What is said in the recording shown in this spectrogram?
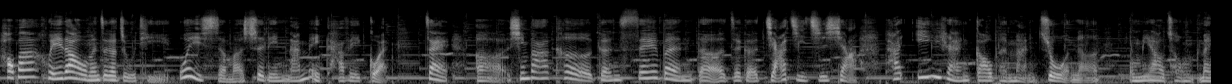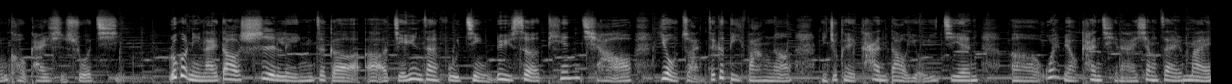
好吧，回到我们这个主题，为什么士林南美咖啡馆？在呃，星巴克跟 Seven 的这个夹击之下，它依然高朋满座呢。我们要从门口开始说起。如果你来到士林这个呃捷运站附近绿色天桥右转这个地方呢，你就可以看到有一间呃外表看起来像在卖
